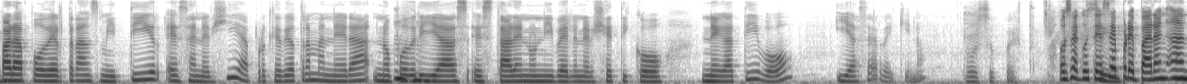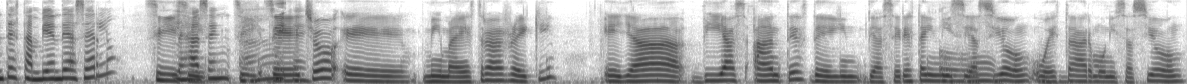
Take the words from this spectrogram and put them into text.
para poder transmitir esa energía, porque de otra manera no podrías estar en un nivel energético negativo y hacer Reiki, ¿no? Por supuesto. O sea, que ustedes se preparan antes también de hacerlo. Sí, ¿Les sí, hacen? sí. Ah, de hecho, eh, mi maestra Reiki, ella días antes de, hacer esta iniciación o esta armonización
